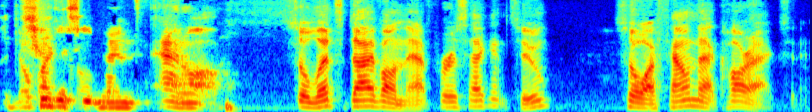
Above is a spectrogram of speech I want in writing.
to this event at all. So let's dive on that for a second, too. So I found that car accident.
